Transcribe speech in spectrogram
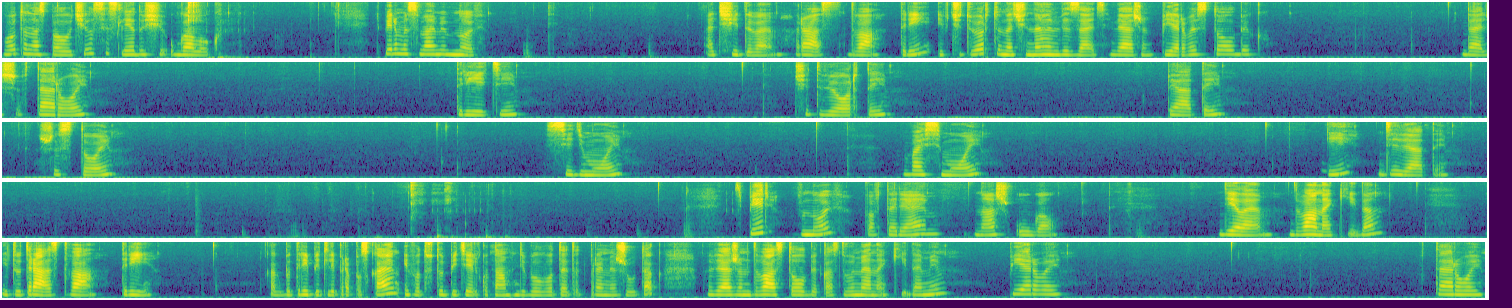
Вот у нас получился следующий уголок. Теперь мы с вами вновь отсчитываем. Раз, два, три. И в четвертую начинаем вязать. Вяжем первый столбик. Дальше второй. Третий. Четвертый. Пятый шестой, седьмой, восьмой и девятый. Теперь вновь повторяем наш угол. Делаем 2 накида и тут раз, два, три, как бы три петли пропускаем. И вот в ту петельку, там, где был вот этот промежуток, мы вяжем два столбика с двумя накидами. Первый. Второй.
